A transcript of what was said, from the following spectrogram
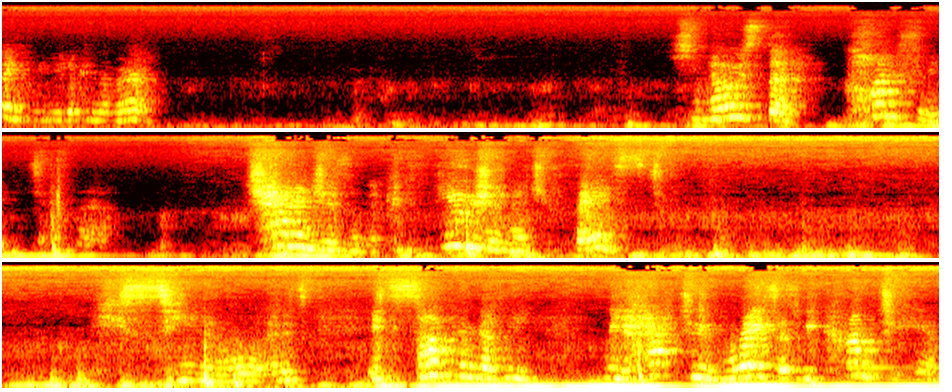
think when you look in the mirror. He knows the conflict and the challenges and the confusion that you faced. He's seen it all. And it's it's something that we we have to embrace as we come to him.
